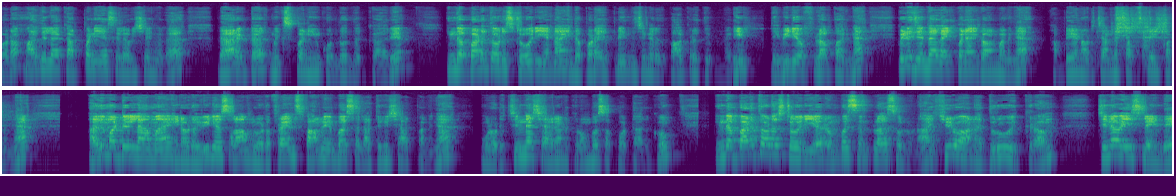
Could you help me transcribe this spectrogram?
படம். அதில் கற்பனையாக சில விஷயங்களை டேரக்டர் மிக்ஸ் பண்ணியும் கொண்டு வந்திருக்காரு. இந்த படத்தோட ஸ்டோரி என்ன? இந்த படம் எப்படி இருந்துச்சுங்கிறது பாக்குறதுக்கு முன்னாடி இந்த வீடியோ ஃபுல்லாக பாருங்க. பிடிச்சிருந்தா லைக் பண்ணி கமெண்ட் பண்ணுங்க. அப்படியே என்னோட சேனல் சப்ஸ்கிரைப் பண்ணுங்க. அது மட்டும் இல்லாமல் என்னோட வீடியோஸ் எல்லாம் உங்களோட ஃப்ரெண்ட்ஸ் ஃபேமிலி மெம்பர்ஸ் எல்லாத்துக்கும் ஷேர் பண்ணுங்க. உங்களோட சின்ன ஷேர் எனக்கு ரொம்ப சப்போர்ட்டாக இருக்கும். இந்த படத்தோட ஸ்டோரியை ரொம்ப சிம்பிளாக சொல்லணும்னா ஹீரோவான துரு விக்ரம் சின்ன வயசுலேருந்தே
